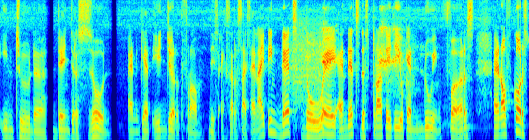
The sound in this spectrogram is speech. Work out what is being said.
into the dangerous zone and get injured from this exercise. And i think that's the way and that's the strategy you can doing first. And of course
